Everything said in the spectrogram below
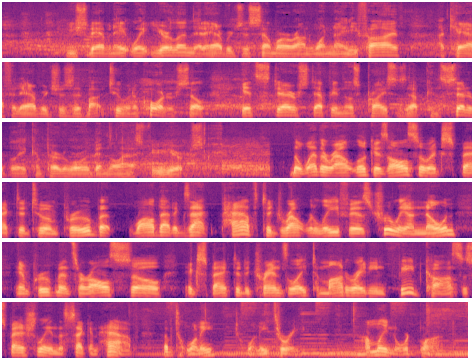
you should have an eight weight yearling that averages somewhere around 195 a calf it averages about two and a quarter. So it's stair stepping those prices up considerably compared to where we've been the last few years. The weather outlook is also expected to improve, but while that exact path to drought relief is truly unknown, improvements are also expected to translate to moderating feed costs, especially in the second half of 2023. I'm Lane Nordlund.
